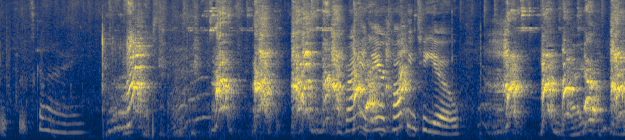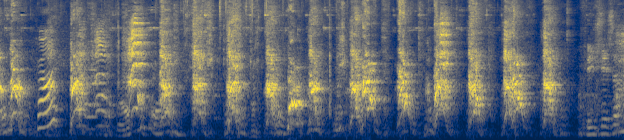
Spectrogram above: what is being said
it's the sky. Brian, they are talking to you. Huh? Did you say something?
